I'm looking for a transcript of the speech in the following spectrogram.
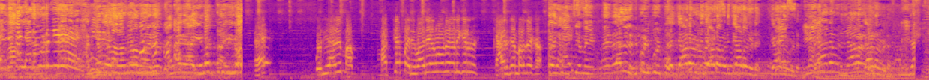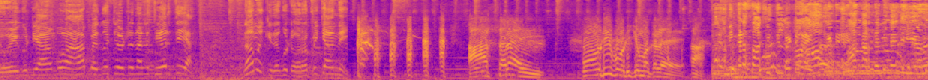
എന്റെ കല്യാണം മുടങ്ങി. ഒരു മറ്റേ പരിപാടികളോട് കാണിക്കരുത്. കാര്യം ഞാൻ പറഞ്ഞേക്കാം. ജോയിക്കുട്ടി ആകുമ്പോ ആ പെൺകുട്ടിയോട്ട് നല്ല ചേർത്തിയാ. നമുക്ക് ഇതങ്ങോട്ട് ഉറപ്പിക്കാന്നേ ആസരായി പൊടി പൊടിക്കും മക്കളെ. ആ. നിങ്ങളുടെ സാക്ഷ്യത്തിൽ ആ- കർത്തവ്യം ചെയ്യാണ്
